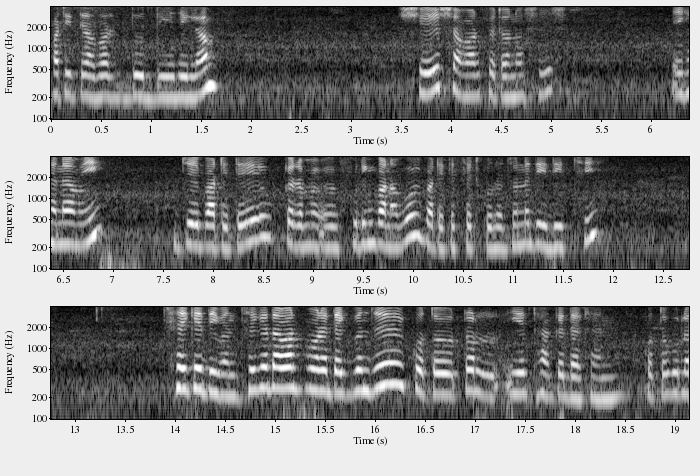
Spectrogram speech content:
বাটিতে আবার দুধ দিয়ে দিলাম। শেষ, আমার ফেটানো শেষ। এখানে আমি যে বাটিতে ক্যারামে ফুডিং বানাবো, ওই বাটিতে সেট করার জন্য দিয়ে দিচ্ছি। ছেঁকে দিবেন। ছেঁকে দেওয়ার পরে দেখবেন যে কতটা ইয়ে থাকে দেখেন, কতগুলো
